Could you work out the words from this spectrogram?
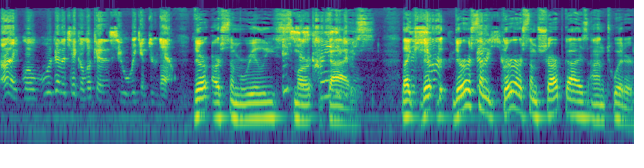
all right, well, we're going to take a look at it and see what we can do now. There are some really it's smart guys. Like there, there are some there are some sharp guys on Twitter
